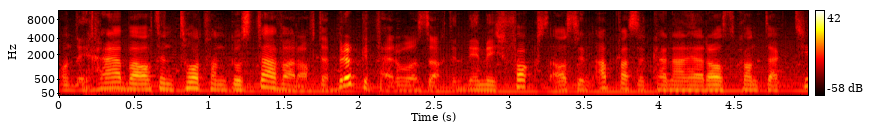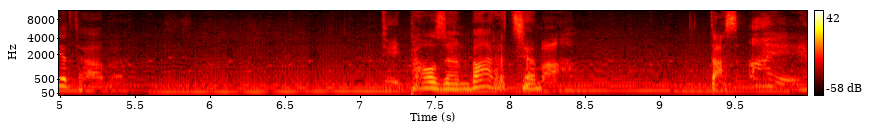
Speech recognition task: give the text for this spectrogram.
Und ich habe auch den Tod von Gustavar auf der Brücke verursacht, indem ich Fox aus dem Abwasserkanal heraus kontaktiert habe. Die Pause im Badezimmer. Das Ei.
